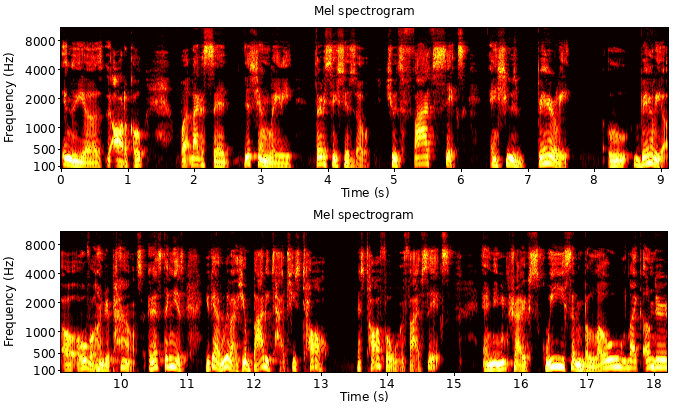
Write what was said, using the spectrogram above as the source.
in the uh, the article. But like I said, this young lady, 36 years old, she was five six, and she was barely barely over 100 pounds. And this thing is, you got to realize your body type. She's tall. That's tall for a woman, five six. And then you try to squeeze something below, like under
